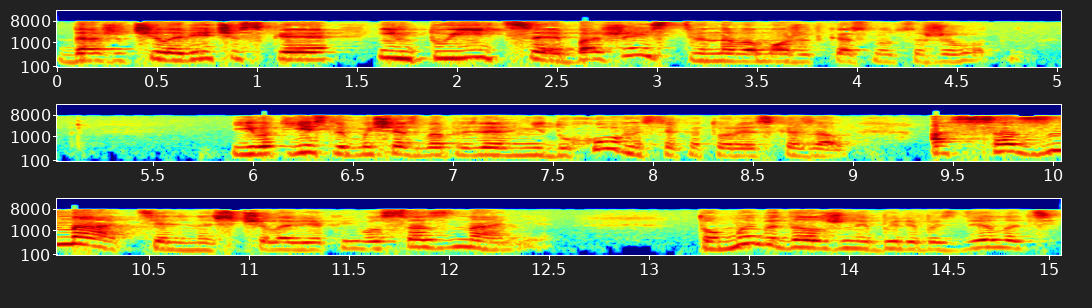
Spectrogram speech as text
Даже человеческая интуиция божественного может коснуться животного. И вот если бы мы сейчас бы определяли не духовность, о которой я сказал, а сознательность человека, его сознание, то мы бы должны были бы сделать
